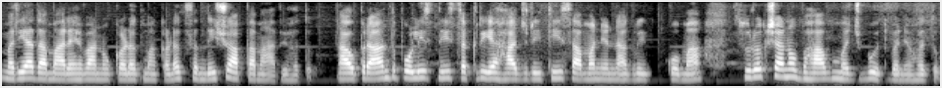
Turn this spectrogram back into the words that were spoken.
મર્યાદામાં રહેવાનો કડકમાં કડક સંદેશો આપવામાં આવ્યો હતો. આ ઉપરાંત પોલીસની સક્રિય હાજરીથી સામાન્ય નાગરિકોમાં સુરક્ષાનો ભાવ મજબૂત બન્યો હતો.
